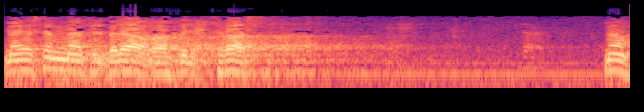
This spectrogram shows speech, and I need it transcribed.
ما يسمى في البلاغة بالاحتراس. ما هو؟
